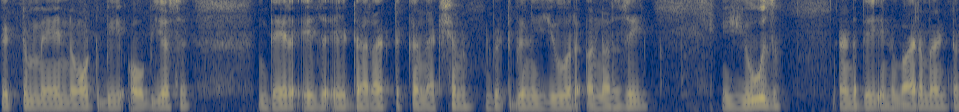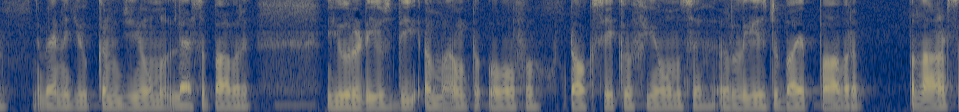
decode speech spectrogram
it may not be obvious, there is a direct connection between your energy use and the environment. When you consume less power, you reduce the amount of toxic fumes released by power plants,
